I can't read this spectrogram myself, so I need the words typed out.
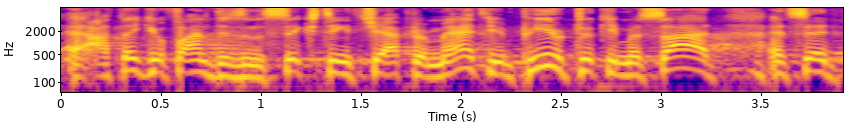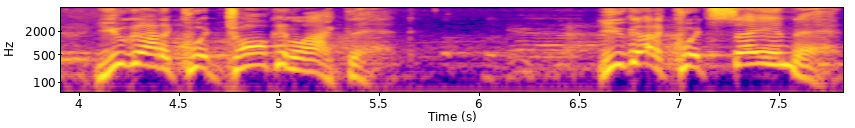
I think you'll find this in the 16th chapter of Matthew. And Peter took him aside and said, You got to quit talking like that. You got to quit saying that.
